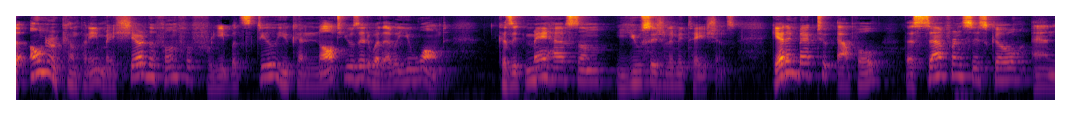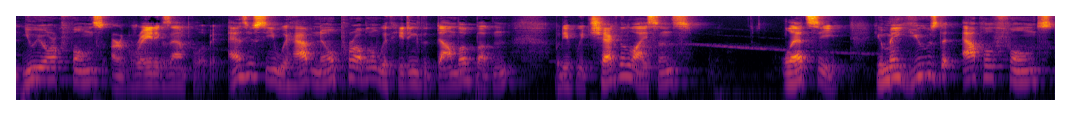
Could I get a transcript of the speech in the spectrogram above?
The owner company may share the font for free, but still you cannot use it whenever you want, because it may have some usage limitations. Getting back to Apple, the San Francisco and New York fonts are a great example of it. As you see, we have no problem with hitting the download button, but if we check the license, let's see. You may use the Apple fonts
